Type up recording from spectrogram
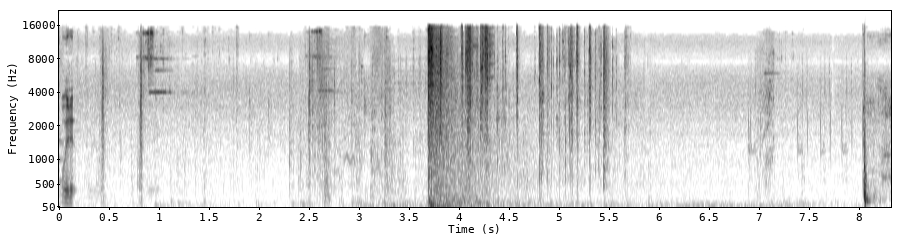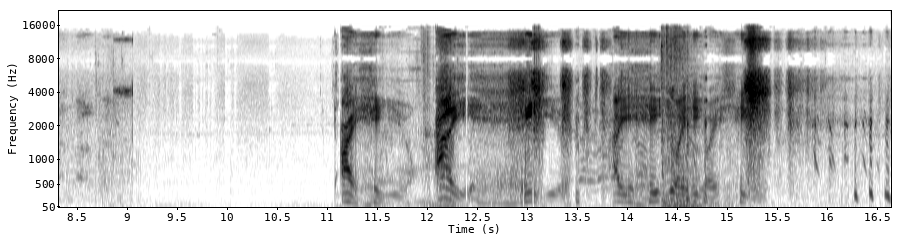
What? I hate you. I hate you. I hate you. I hate you. I hate you.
